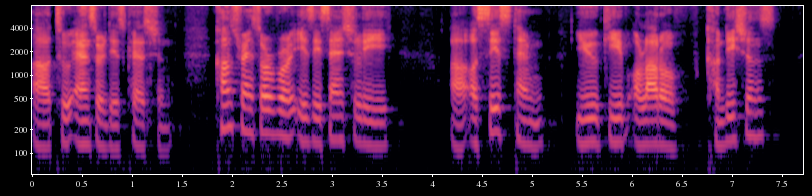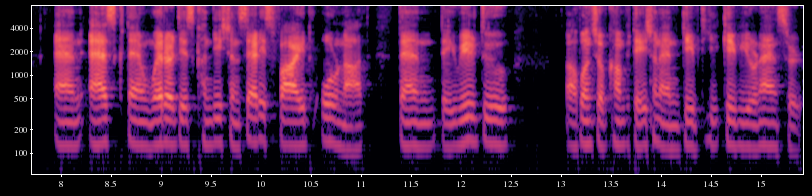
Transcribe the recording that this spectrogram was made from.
uh, to answer this question. Constraint solver is essentially uh, a system you give a lot of conditions and ask them whether this condition satisfied or not. Then they will do a bunch of computation and give, give you an answer.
